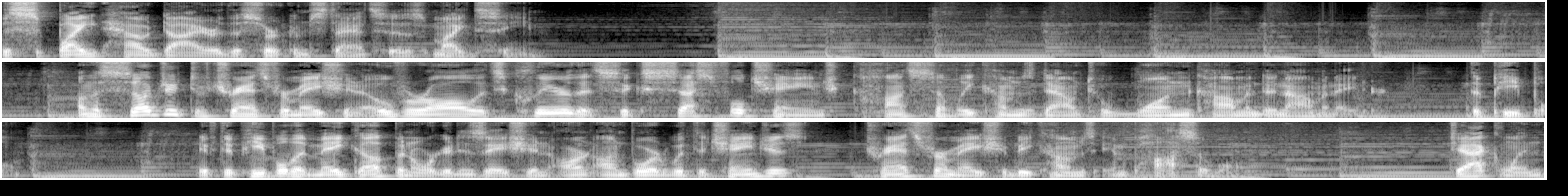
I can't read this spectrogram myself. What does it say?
despite how dire the circumstances might seem. On the subject of transformation overall, it's clear that successful change constantly comes down to one common denominator the people. If the people that make up an organization aren't on board with the changes, transformation becomes impossible. Jacqueline,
